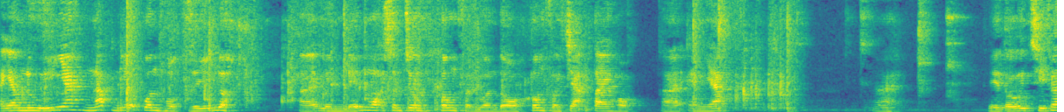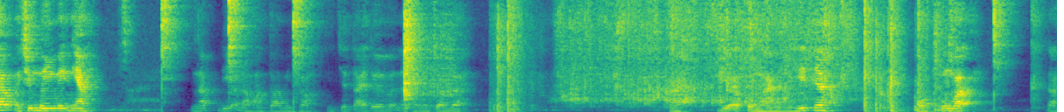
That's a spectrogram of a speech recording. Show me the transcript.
Anh em lưu ý nhé nắp đĩa quân hột gì cũng được. Đấy, mình đến mọi sân chơi không phải luồn đồ không phải chạm tay hột. Đấy, em nhé à, thì tôi xin phép chứng minh với anh em. Nắp đĩa là hoàn toàn bình thường trên tay tôi vẫn là thanh trong đây à, đĩa công hàng hít nhé một cũng vậy. Đây.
